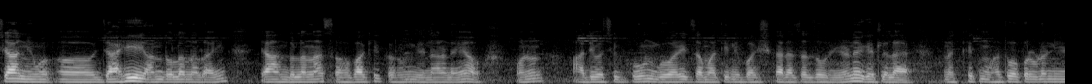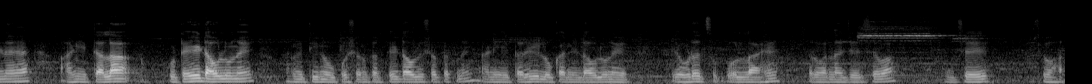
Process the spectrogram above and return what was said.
च्या निव ज्याही आंदोलनं राहील या आंदोलनात सहभागी करून घेणार नाही आहोत. म्हणून आदिवासी गोंड गुवारी जमातीने बहिष्काराचा जो निर्णय घेतलेला आहे नक्कीच महत्त्वपूर्ण निर्णय आहे आणि त्याला कुठेही डावलू नये. आम्ही तीन उपोषणकर्तेही डावलू शकत नाही आणि इतरही लोकांनी डावलू नये एवढंच बोललं आहे. सर्वांना जय सेवा. जय जोहार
